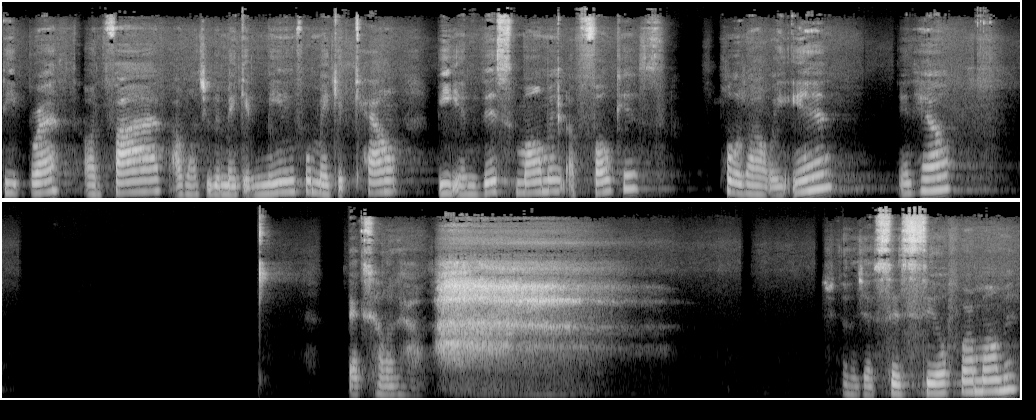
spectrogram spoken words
deep breath on five. I want you to make it meaningful, make it count. Be in this moment of focus. Pull it all the way in. Inhale. Exhale it out. Just gonna just sit still for a moment.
